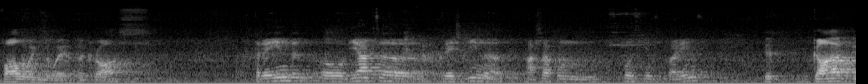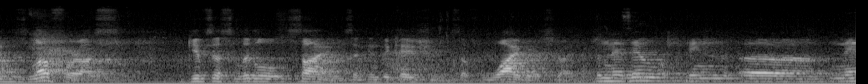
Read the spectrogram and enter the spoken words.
following the way of the cross, Trăind o viață creștină, așa cum spun Sfinții Părinți, it, God, in His love for us, gives us little signs and indications of why we're striving. Dumnezeu prin, uh, ne,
